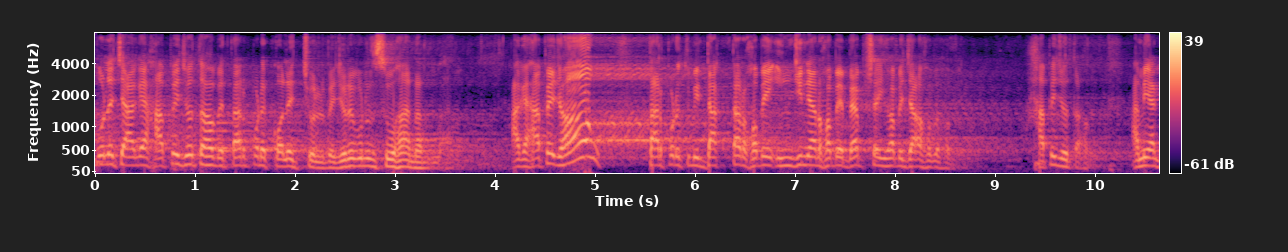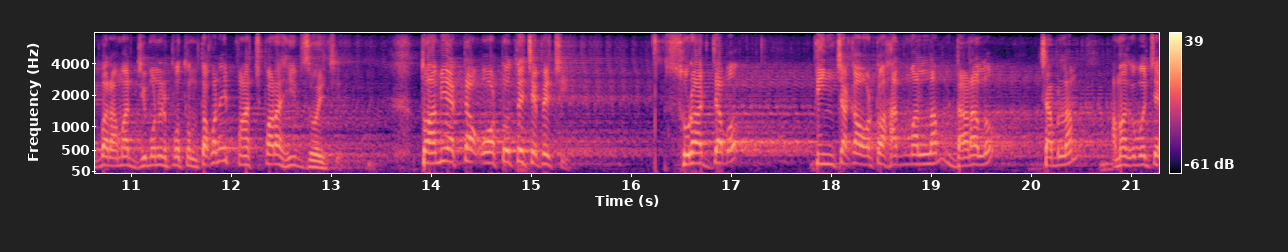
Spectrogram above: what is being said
বলেছে, আগে হাফেজ হতে হবে, তারপরে কলেজ চলবে। জোরে বলুন সুহান আল্লাহ আগে হাফেজ হও, তারপরে তুমি ডাক্তার হবে, ইঞ্জিনিয়ার হবে, ব্যবসায়ী হবে, যা হবে হবে। হাফেজ হতে হবে। আমি একবার আমার জীবনের প্রথম, তখন এই পাঁচ পাড়া হিপস হয়েছে। তো আমি একটা অটোতে চেপেছি। সুরাট যাব, তিন চাকা অটো হাত মারলাম, দাঁড়াল। चापलाम আমাকে बोलते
